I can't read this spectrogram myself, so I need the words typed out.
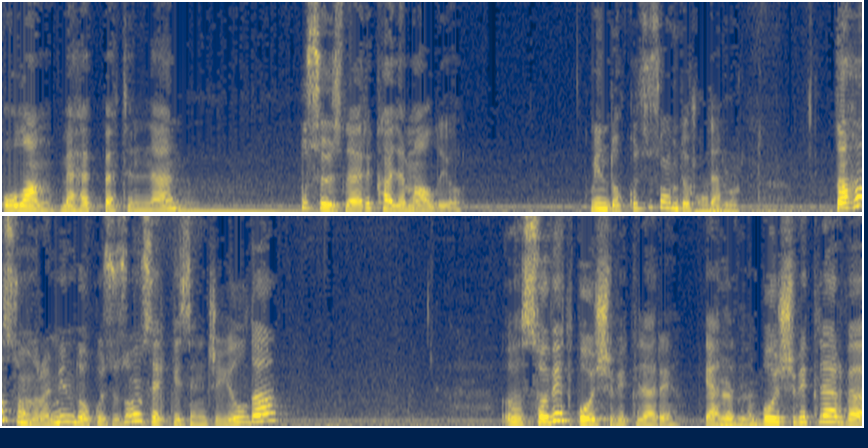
olan məhəbbətindən bu sözləri kalemə alıyor. 1914'te. 14'te. Daha sonra 1918-ci ildə e, Sovet bolşevikləri, yəni Evet. bolşeviklər və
